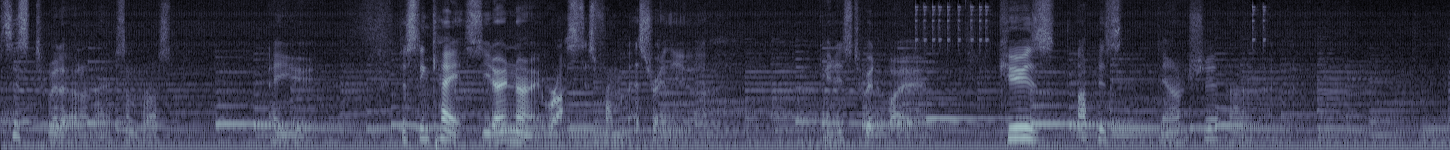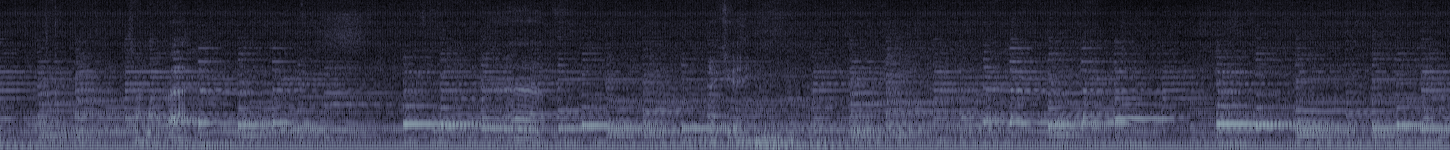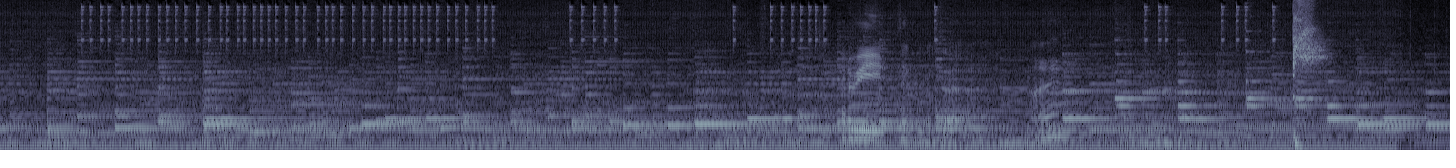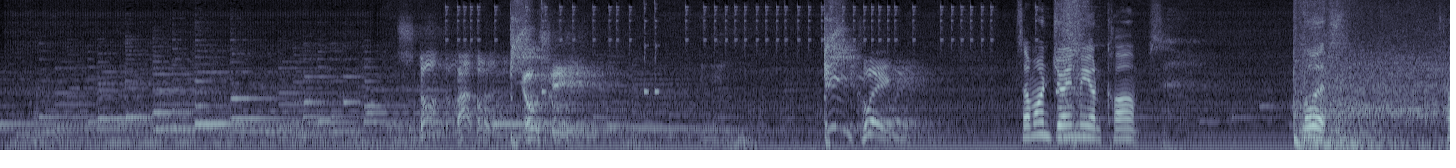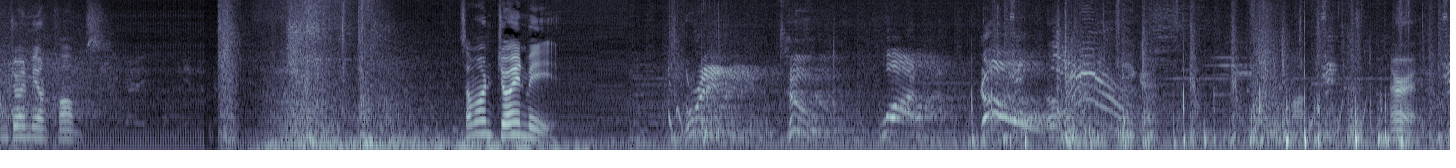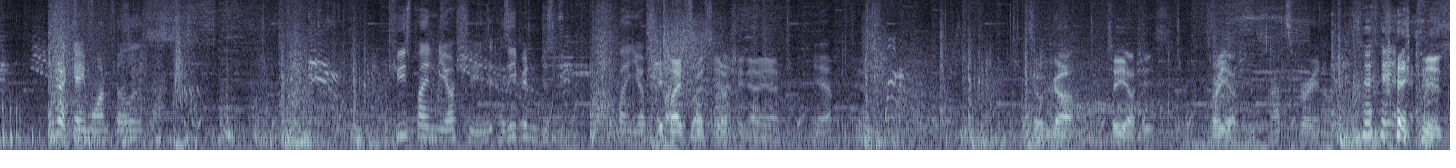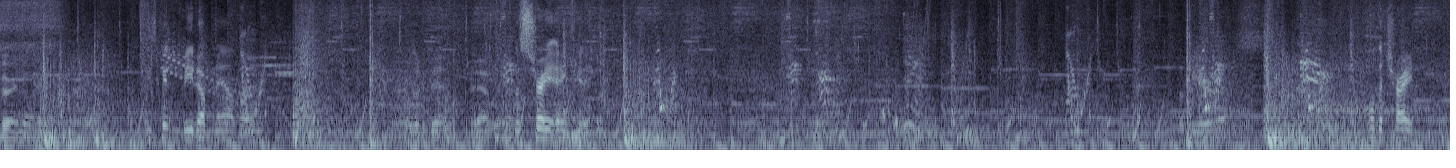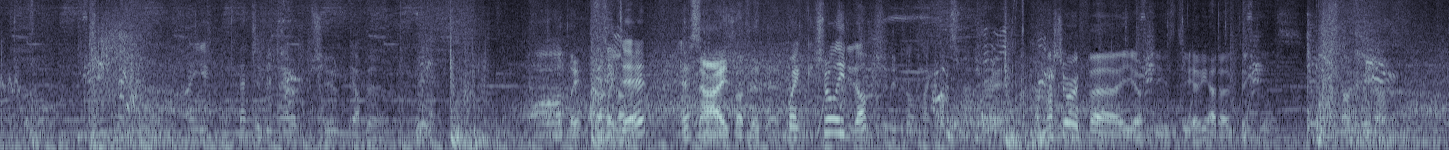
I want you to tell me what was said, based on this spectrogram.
What's his Twitter? I don't know. Some Rust. AU. Just in case you don't know, Rust is from Australia. In his Twitter bio. Q's up his down shit? I don't know. Yoshi. Inkling. Someone join me on comms. Lewis, come join me on comms. Someone join me. Three, two, one, go! Alright. We game one, fellas. Q's playing Yoshi. Has he been just playing Yoshi? He plays this most Yoshi now, yeah. Yeah. yeah. So we've got two Yoshis. Three Yoshis. That's very annoying. it is very annoying. He's getting beat up now, though. A little bit. Yeah. The straight egg hitting. Or the trade. Oh, you be mad at the shoot, the upper. Lovely. Lovely, lovely. dead? F Nah, smash. he's not dead there. Wait, surely he did up should have done like up smash, right? I'm not sure if uh, Yoshi is too heavy. I don't think he is. Not heavy enough.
